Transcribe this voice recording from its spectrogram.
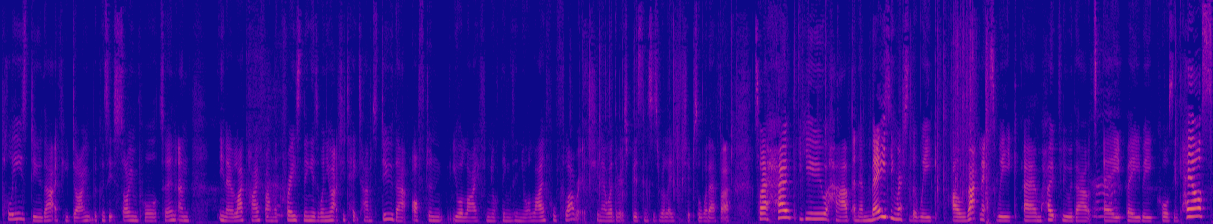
please do that if you don't because it's so important and you know, like I found, the crazy thing is when you actually take time to do that, often your life and your things in your life will flourish, you know, whether it's businesses, relationships, or whatever. So I hope you have an amazing rest of the week. I'll be back next week, um, hopefully without a baby causing chaos.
